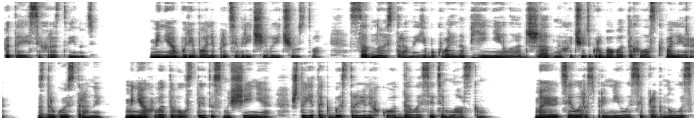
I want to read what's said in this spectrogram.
пытаясь их раздвинуть. Меня обуревали противоречивые чувства. С одной стороны, я буквально пьянела от жадных и чуть грубоватых ласк Валеры. С другой стороны, меня охватывал стыд и смущение, что я так быстро и легко отдалась этим ласкам. Мое тело распрямилось и прогнулось,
